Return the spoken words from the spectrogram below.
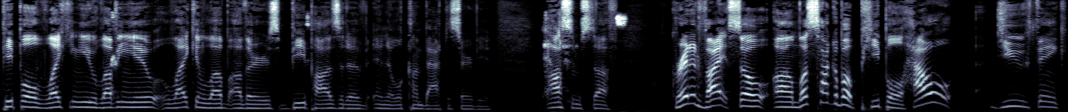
people liking you, loving you, like and love others, be positive and it will come back to serve you. Awesome stuff. Great advice. So um, let's talk about people. How do you think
